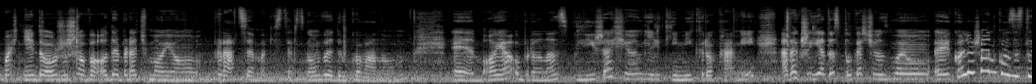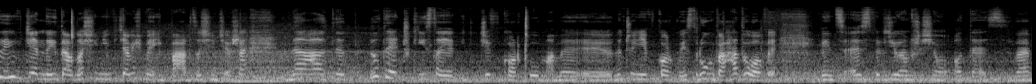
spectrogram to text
właśnie do Rzeszowa odebrać moją pracę magisterską wydrukowaną. E, Moja obrona zbliża się wielkimi krokami, a także jadę spotkać się z moją e, koleżanką ze studiów dziennych. Dawno się nie widziałyśmy i bardzo się cieszę na te pluteczki. Stoję, jak widzicie, w korku mamy, e, znaczy nie w korku, jest ruch wahadłowy, więc stwierdziłam, że się odezwę.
